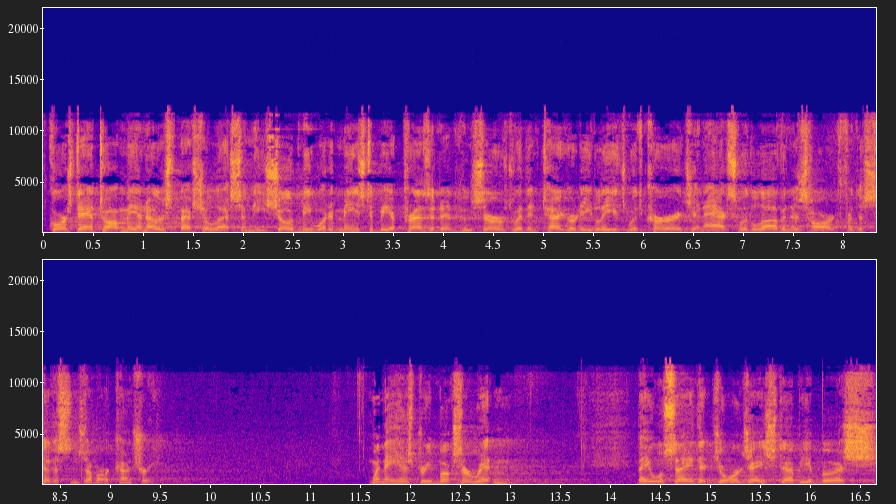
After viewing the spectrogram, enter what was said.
Of course, dad taught me another special lesson. He showed me what it means to be a president who serves with integrity, leads with courage, and acts with love in his heart for the citizens of our country. When the history books are written, they will say that George H.W. Bush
